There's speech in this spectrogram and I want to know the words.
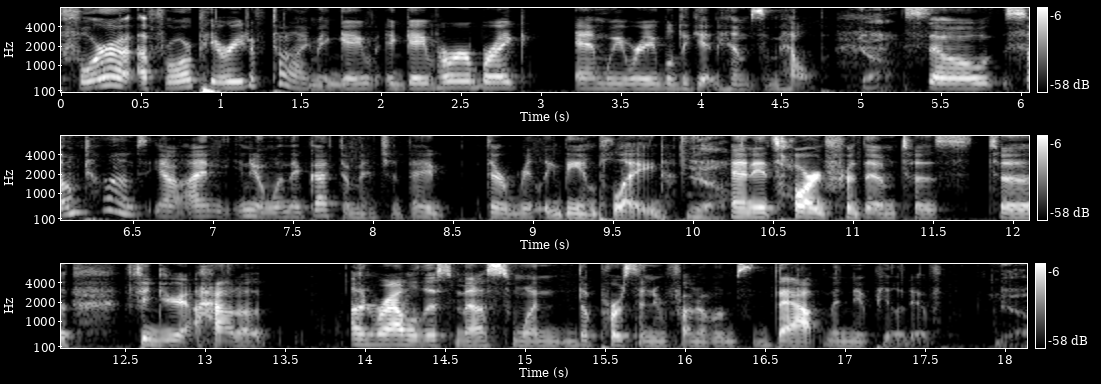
for a, for a period of time. It gave it gave her a break, and we were able to get him some help. Yeah. So sometimes, you know, and you know, when they've got dementia, they they're really being played, Yeah. and it's hard for them to to figure out how to unravel this mess when the person in front of them's that manipulative. Yeah.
